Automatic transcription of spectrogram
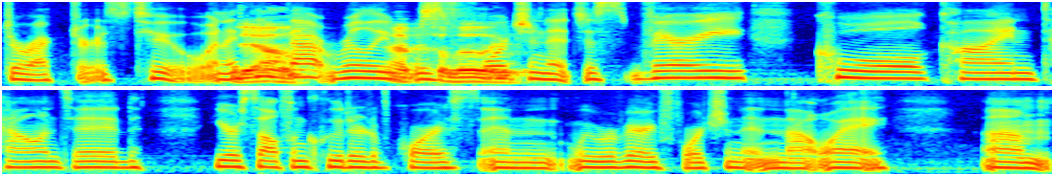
directors too, and I yeah, think that really absolutely. was fortunate. Just very cool, kind, talented, yourself included, of course, and we were very fortunate in that way. Um,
